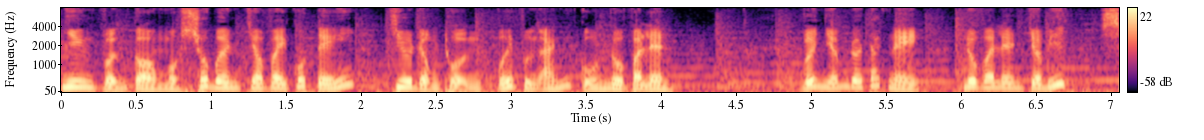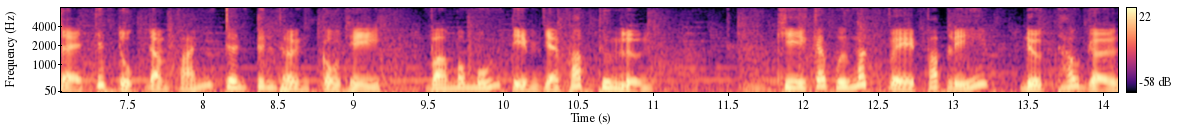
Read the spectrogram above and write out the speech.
nhưng vẫn còn một số bên cho vay quốc tế chưa đồng thuận với phương án của Novaland. Với nhóm đối tác này, Novaland cho biết sẽ tiếp tục đàm phán trên tinh thần cầu thị và mong muốn tìm giải pháp thương lượng. Khi các vướng mắc về pháp lý được tháo gỡ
